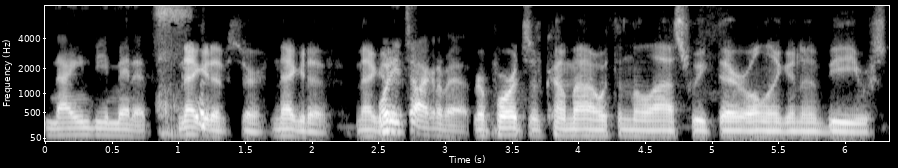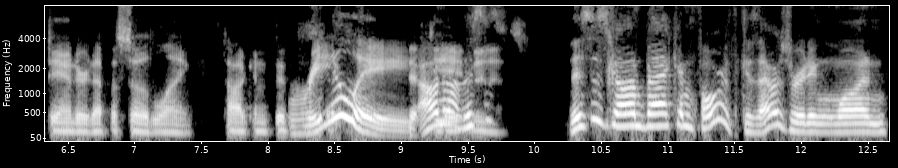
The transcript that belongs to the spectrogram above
90 minutes. Negative, sir. Negative. Negative. What are you talking about? Reports have come out within the last week. They're only going to be standard episode length. Talking 50, Really? Oh no, 58 this is this has gone back and forth because I was reading one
